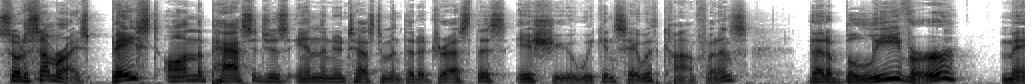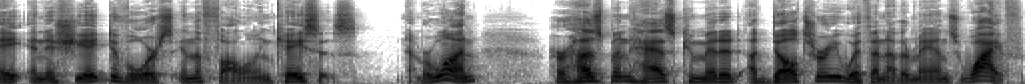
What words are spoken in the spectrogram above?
So, to summarize, based on the passages in the New Testament that address this issue, we can say with confidence that a believer may initiate divorce in the following cases. Number one, her husband has committed adultery with another man's wife.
